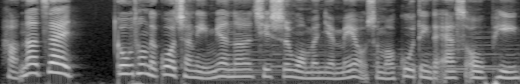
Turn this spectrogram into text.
好，那在沟通的过程里面呢，其实我们也没有什么固定的 SOP，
